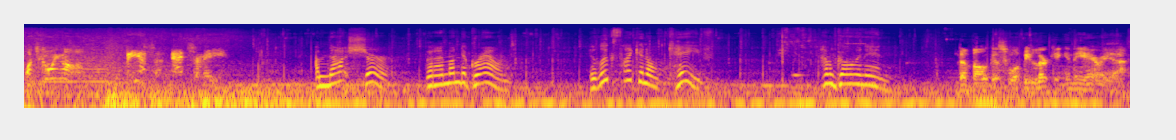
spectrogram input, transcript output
What's going on? Viessa, answer me! I'm not sure, but I'm underground. It looks like an old cave. I'm going in. The Vulgus will be lurking in the area.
